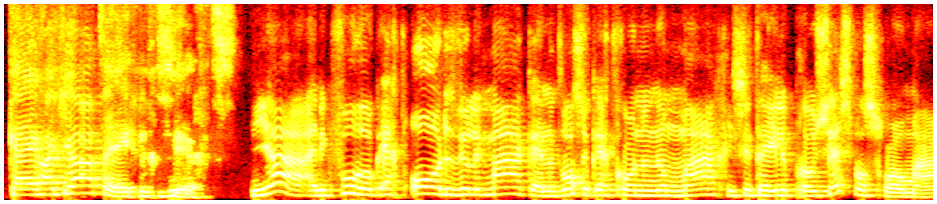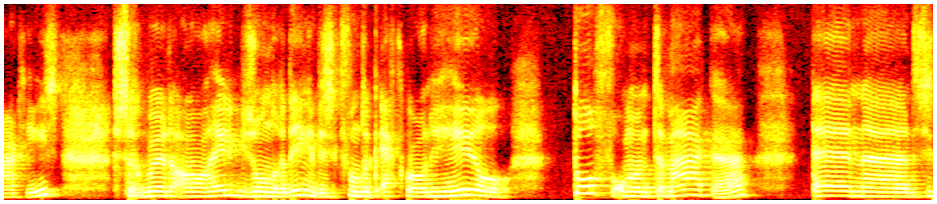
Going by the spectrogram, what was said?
keihard ja tegen gezegd. Ja, en ik voelde ook echt, oh, dat wil ik maken. En het was ook echt gewoon een magisch. Het hele proces was gewoon magisch. Dus er gebeurden allemaal hele bijzondere dingen. Dus ik vond het ook echt gewoon heel tof om hem te maken. En uh, dus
